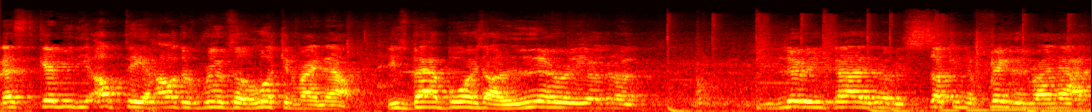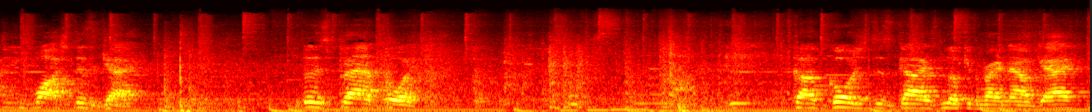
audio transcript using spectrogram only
Let's give you the update how the ribs are looking right now. These bad boys are literally are gonna literally guys are gonna be sucking your fingers right now after you watch this guy. Look at this bad boy. Look how gorgeous this guy's looking right now, guy.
